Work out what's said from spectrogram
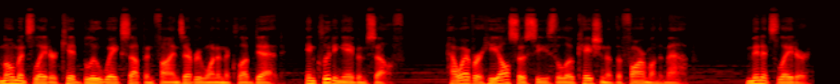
Moments later Kid Blue wakes up and finds everyone in the club dead, including Abe himself. However he also sees the location of the farm on the map. Minutes later,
